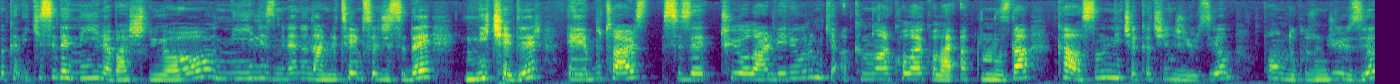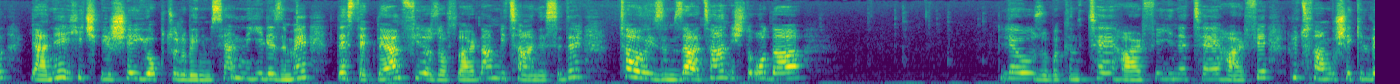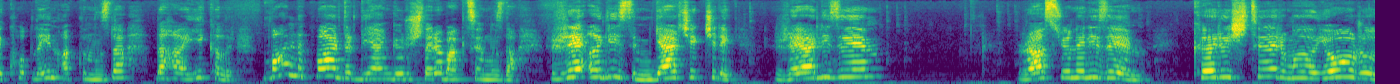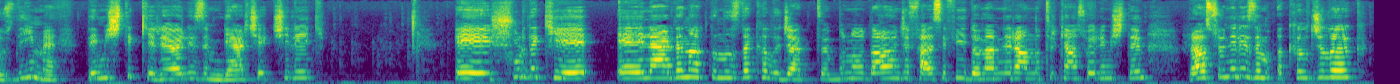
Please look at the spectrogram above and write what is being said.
Bakın ikisi de ni ile başlıyor. Nihilizmin en önemli temsilcisi de Nietzsche'dir. E, bu tarz size tüyolar veriyorum ki akımlar kolay kolay aklınızda kalsın. Nietzsche kaçıncı yüzyıl? 19. yüzyıl yani hiçbir şey yoktur benimseyen nihilizmi destekleyen filozoflardan bir tanesidir. Taoizm zaten işte o da Laozu bakın T harfi yine T harfi. Lütfen bu şekilde kodlayın aklınızda daha iyi kalır. Varlık vardır diyen görüşlere baktığımızda realizm, gerçekçilik, realizm, rasyonalizm karıştırmıyoruz değil mi? Demiştik ki realizm, gerçekçilik. E, şuradaki E'lerden aklınızda kalacaktı. Bunu daha önce felsefi dönemleri anlatırken söylemiştim. Rasyonalizm, akılcılık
